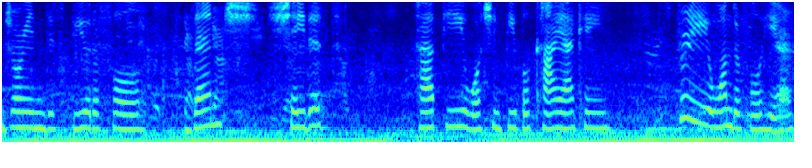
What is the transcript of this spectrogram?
Enjoying this beautiful bench, shaded, happy, watching people kayaking. It's pretty wonderful here.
